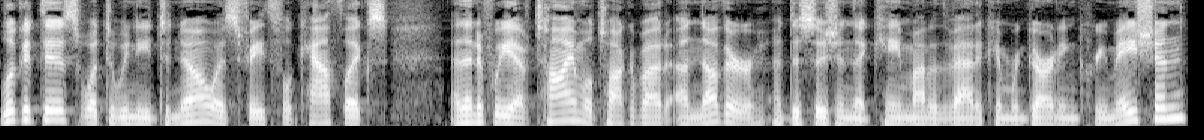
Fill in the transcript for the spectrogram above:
look at this? What do we need to know as faithful Catholics? And then if we have time, we'll talk about another uh, decision that came out of the Vatican regarding cremation.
